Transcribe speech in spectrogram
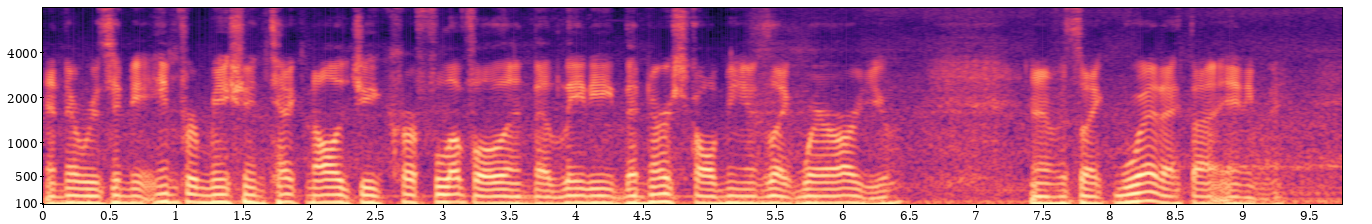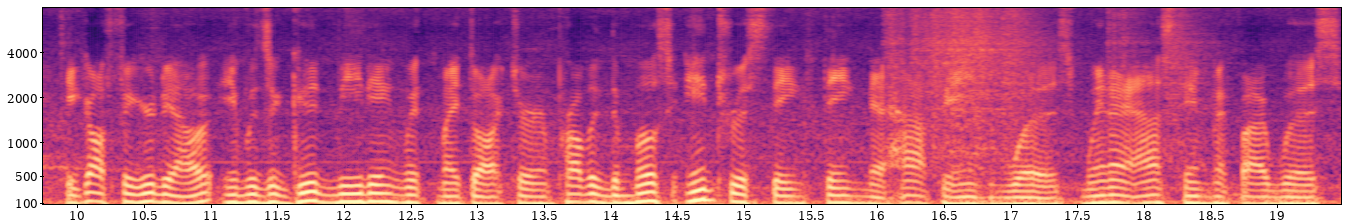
and there was an information technology kerfluffle and the lady, the nurse called me and was like, where are you? And I was like, what? I thought, anyway it got figured out. It was a good meeting with my doctor, and probably the most interesting thing that happened was when I asked him if I was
